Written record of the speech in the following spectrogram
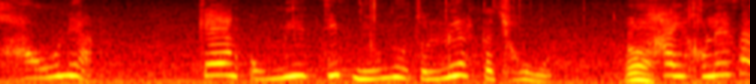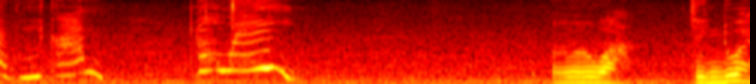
เขาเนี่ย แกล้งเอามีดจิ้มนิ้วอยู่จนเลือดกระฉูด เออ ใครเขาเล่นแบบนี้กัน no way เออว่ะ จริงด้วย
